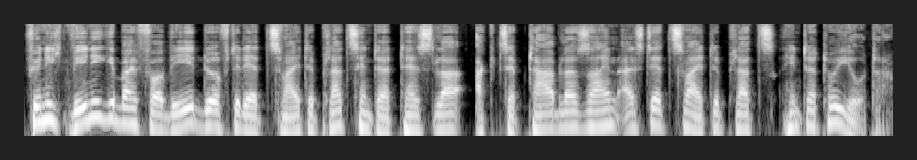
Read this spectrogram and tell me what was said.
Für nicht wenige bei VW dürfte der zweite Platz hinter Tesla akzeptabler sein als der zweite Platz hinter Toyota.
